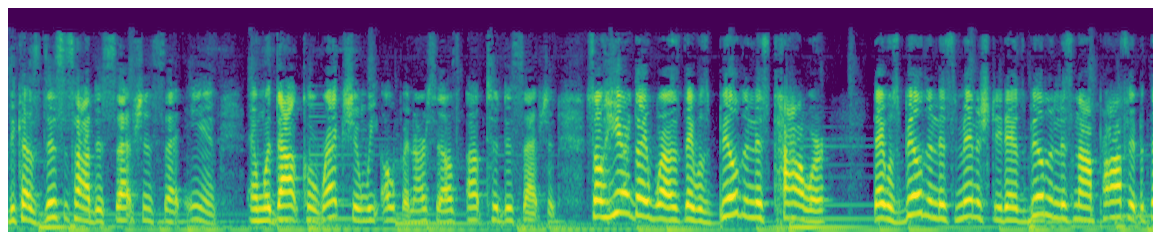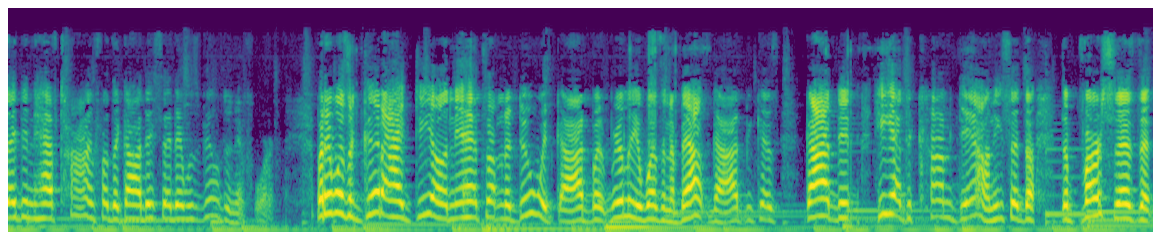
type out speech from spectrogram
because this is how deception set in. And without correction, we open ourselves up to deception. So here they was, they was building this tower, they was building this ministry, they was building this nonprofit, but they didn't have time for the God they said they was building it for. But it was a good idea and it had something to do with God, but really it wasn't about God because God did he had to come down. He said the, the verse says that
